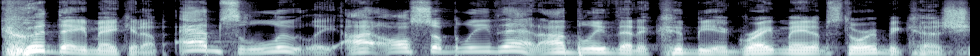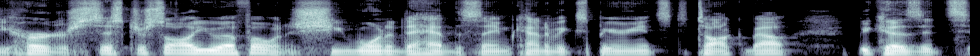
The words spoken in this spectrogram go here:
Could they make it up? Absolutely. I also believe that. I believe that it could be a great made up story because she heard her sister saw a UFO and she wanted to have the same kind of experience to talk about because it's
